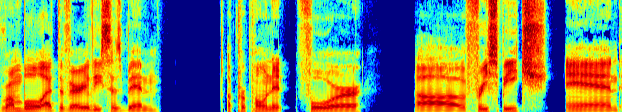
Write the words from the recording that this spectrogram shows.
Rumble, at the very least, has been a proponent for uh, free speech and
